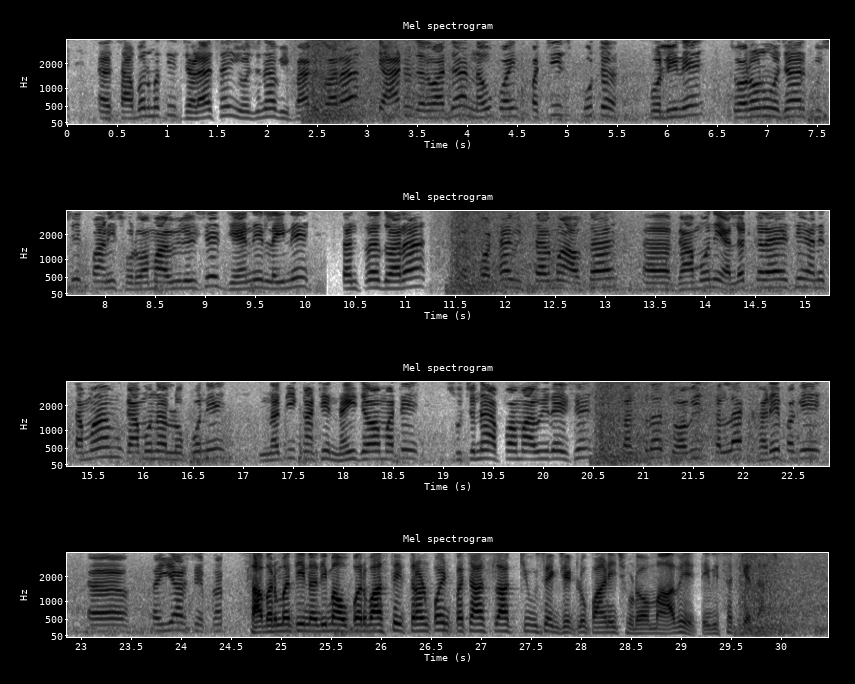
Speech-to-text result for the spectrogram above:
સાબરમતી જળાશય યોજના વિભાગ દ્વારા આઠ દરવાજા નવ પોઈન્ટ પચીસ ફૂટ ખોલીને ચોરાણું હજાર ક્યુસેક પાણી છોડવામાં આવી રહ્યું છે, જેને લઈને તંત્ર દ્વારા કોઠા વિસ્તારમાં આવતા ગામોને એલર્ટ કરાયા છે અને તમામ ગામોના લોકોને નદી કાંઠે નહીં જવા માટે સૂચના આપવામાં આવી રહી છે. તંત્ર ચોવીસ કલાક ખડે પગે તૈયાર છે. સાબરમતી નદીમાં ઉપરવાસથી ત્રણ પોઈન્ટ પચાસ લાખ ક્યુસેક જેટલું પાણી છોડવામાં આવે તેવી શક્યતા છે.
